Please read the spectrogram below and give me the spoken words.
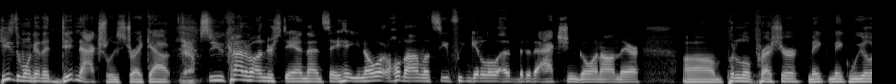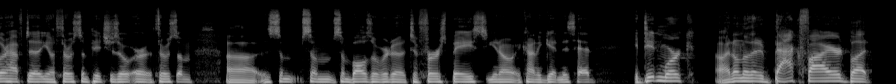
He's the one guy that didn't actually strike out. Yeah. So you kind of understand that and say, hey, you know what? Hold on, let's see if we can get a little a bit of action going on there. Um, put a little pressure, make make Wheeler have to you know throw some pitches o- or throw some uh, some some some balls over to, to first base. You know, and kind of get in his head. It didn't work. I don't know that it backfired, but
